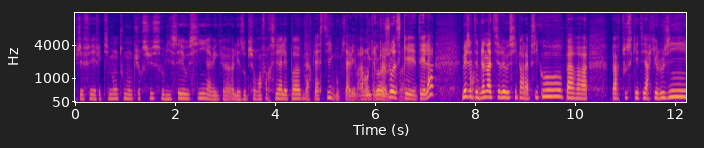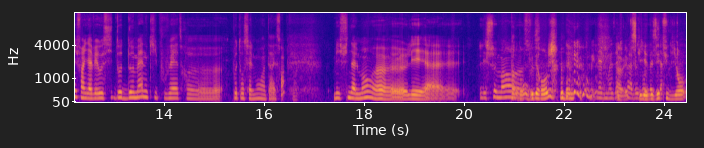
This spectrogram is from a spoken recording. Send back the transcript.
J'ai fait effectivement tout mon cursus au lycée aussi, avec euh, les options renforcées à l'époque, d'art plastique. Donc il y avait vraiment oui, quelque même, chose ouais. qui était là. Mais j'étais bien attirée aussi par la psycho, par, euh, par tout ce qui était archéologie. Enfin, il y avait aussi d'autres domaines qui pouvaient être euh, potentiellement intéressants. Ouais. Mais finalement, euh, les, euh, les chemins. Pardon, on vous dérange Oui, la demoiselle. Ah, parce qu'il y a des étudiants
